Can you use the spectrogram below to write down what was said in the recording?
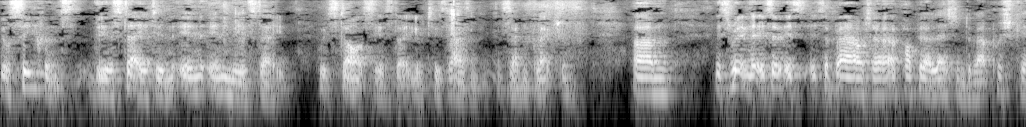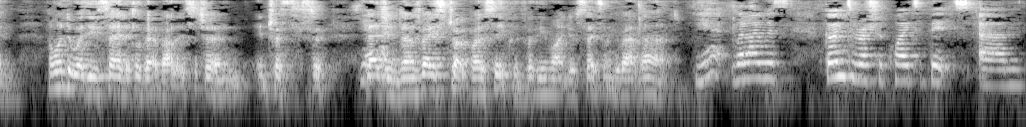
your sequence, the estate in, in, in the estate, which starts the estate, your 2007 collection. It's written, it's, a, it's, it's about a, a popular legend about Pushkin. I wonder whether you say a little bit about it. It's such an interesting Yeah. legend, and I was very struck by the sequence, whether you might just say something about that. Yeah, well, I was going to Russia quite a bit um,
